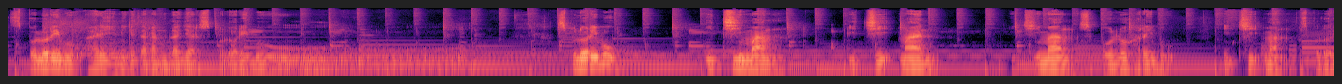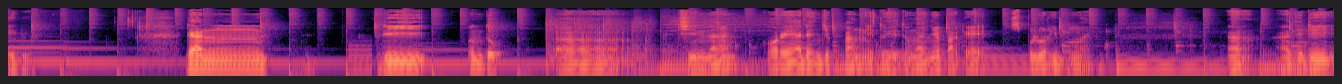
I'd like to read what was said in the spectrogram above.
10.000 hari ini kita akan belajar 10.000 10.000 Ichimang. Ichiman Ichimang 10.000 Ichimang 10.000 dan di untuk uh, Cina Korea dan Jepang itu hitungannya pakai 10 ribuan. Nah, nah jadi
